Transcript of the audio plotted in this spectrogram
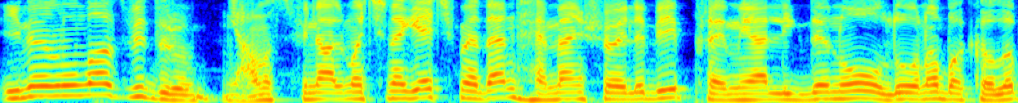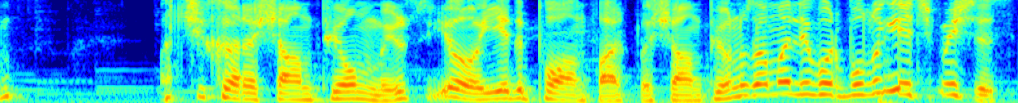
İnanılmaz bir durum. Yalnız final maçına geçmeden hemen şöyle bir Premier Lig'de ne oldu ona bakalım. Açık ara şampiyon muyuz? Yo 7 puan farklı şampiyonuz ama Liverpool'u geçmişiz.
